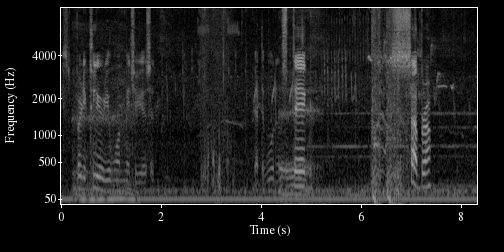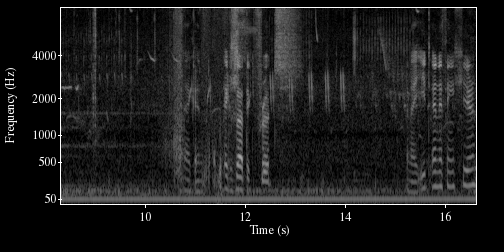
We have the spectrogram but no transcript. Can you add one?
It's pretty clear you want me to use it. Got the wooden stick. Sabra. I can exotic fruits. Can I eat anything here?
